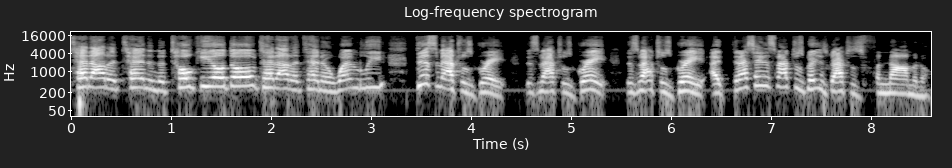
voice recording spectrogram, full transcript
10 out of 10 in the Tokyo Dome, 10 out of 10 in Wembley. This match was great. This match was great. This match was great. I, did I say this match was great? This match was phenomenal.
